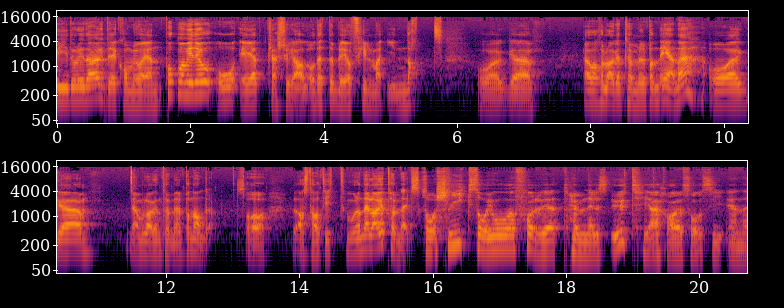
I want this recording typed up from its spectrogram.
videoer i dag. Det kommer jo en Pokémon-video og en Clash Royale. Og dette ble jo filma i natt. Og jeg har i hvert fall laget thumbnail på den ene, og jeg må lage en thumbnail på den andre. Så la oss ta en titt hvordan jeg lager thumbnails. Så slik så jo forrige thumbnails ut. Jeg har så å si en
